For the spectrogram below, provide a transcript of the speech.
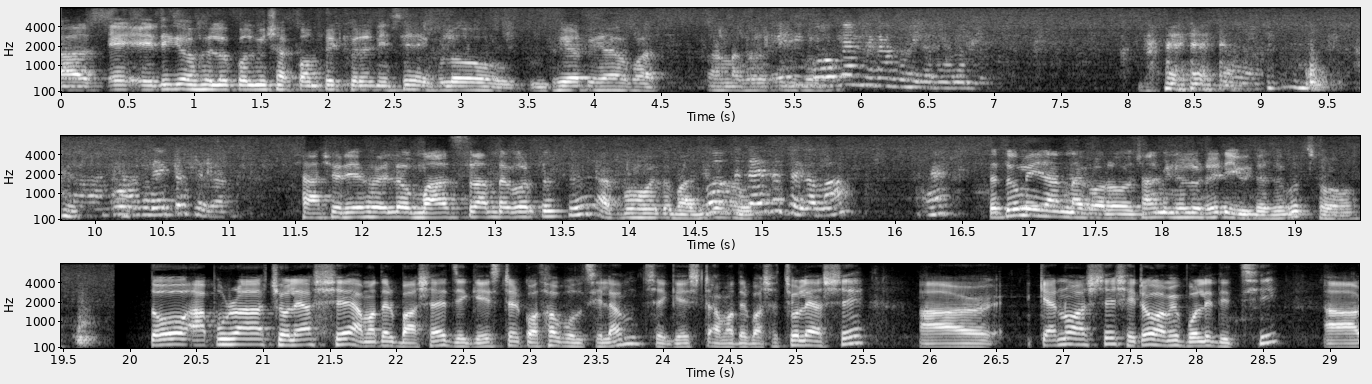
আর এদিকে হলো কলমি শাক কমপ্লিট করে নিছে এগুলো ধুয়া টুয়া আবার রান্না করে এই প্রোগ্রাম দেখা হয়ে। শাশুড়ি হইল মাছ রান্না করতেছে আর বউ হইল ভাজি বলতে যাইতেছে গা মা। হ্যাঁ। তো তুমি রান্না করো শারমিন হলো রেডি হইতেছে বুঝছ? তো আপুরা চলে আসছে আমাদের বাসায় যে গেস্টের কথা বলছিলাম সে গেস্ট আমাদের বাসায় চলে আসছে। আর কেন আসছে সেটাও আমি বলে দিচ্ছি। আহ,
